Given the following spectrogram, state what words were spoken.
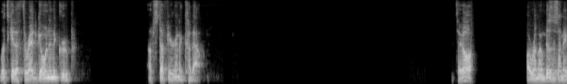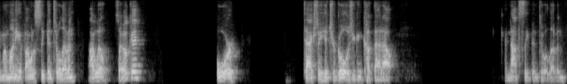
Let's get a thread going in the group of stuff you're going to cut out. It's like, oh, I'll run my own business. I make my money. If I want to sleep into 11, I will. So, okay. Or to actually hit your goals, you can cut that out and not sleep into 11.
